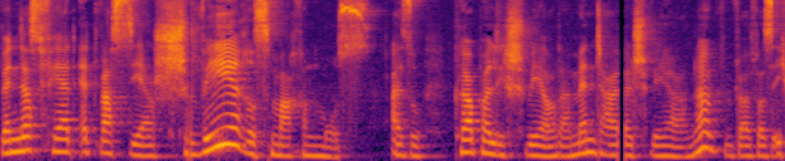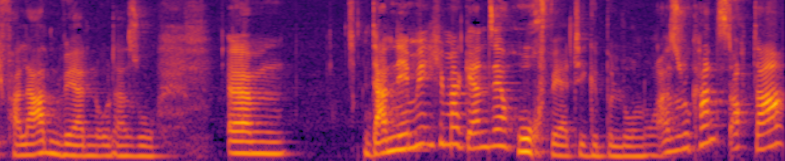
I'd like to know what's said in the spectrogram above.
Wenn das Pferd etwas sehr Schweres machen muss, also körperlich schwer oder mental schwer, ne, was weiß ich, verladen werden oder so, ähm, dann nehme ich immer gern sehr hochwertige Belohnung. Also du kannst auch da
